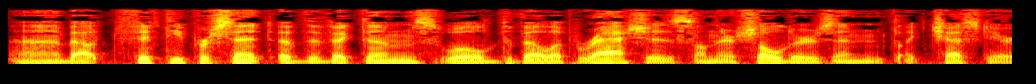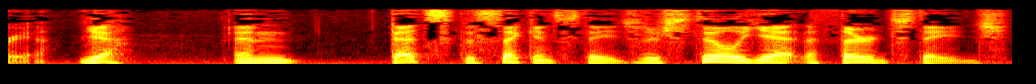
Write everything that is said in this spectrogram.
uh, about 50% of the victims will develop rashes on their shoulders and like chest area. Yeah. And that's the second stage. There's still yet a third stage.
